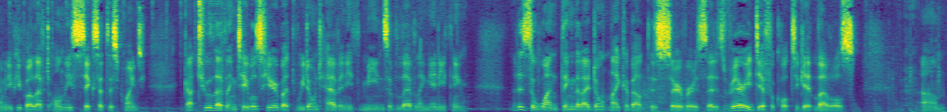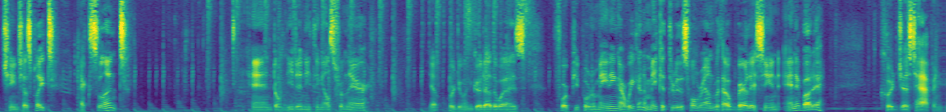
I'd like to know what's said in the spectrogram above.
How many people are left? Only six at this point. Got two leveling tables here, but we don't have any means of leveling anything. That is the one thing that I don't like about this server, is that it's very difficult to get levels. Um, chain chest plate. Excellent. And don't need anything else from there. Yep, we're doing good otherwise. Four people remaining. Are we going to make it through this whole round without barely seeing anybody? Could just happen.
